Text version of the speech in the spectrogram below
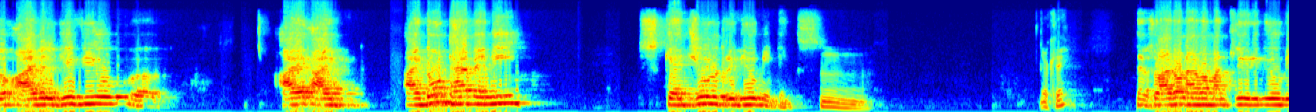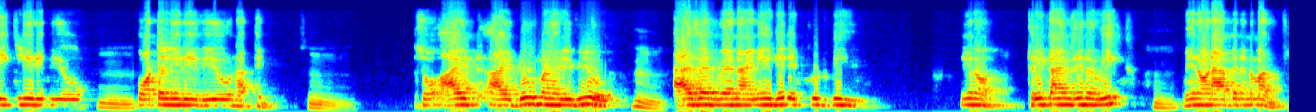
So I will give you. Uh, I I I don't have any scheduled review meetings. Hmm. Okay. So I don't have a monthly review, weekly review, Hmm. quarterly review, nothing. Hmm. So I I do my review Hmm. as and when I need it. It could be, you know, three times in a week. May not happen in a month,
